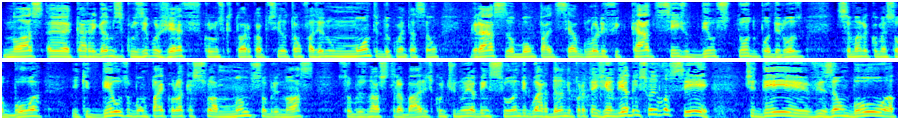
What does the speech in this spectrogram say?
nós é, carregamos, inclusive o Jeff ficou no escritório com a Priscila, estão fazendo um monte de documentação. Graças ao bom Pai do céu, glorificado seja o Deus Todo-Poderoso. Semana começou boa e que Deus, o bom Pai, coloque a sua mão sobre nós, sobre os nossos trabalhos, continue abençoando e guardando e protegendo. E abençoe você, te dê visão boa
